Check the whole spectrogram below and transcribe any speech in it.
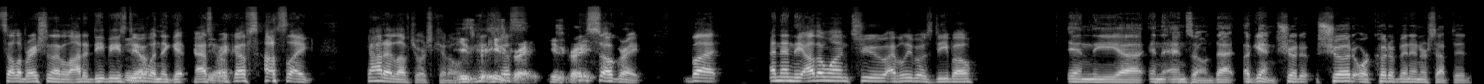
celebration that a lot of DBs do yeah. when they get pass yeah. breakups. I was like, God, I love George Kittle. He's, he's, he's just, great. He's great. He's so great. But and then the other one too, I believe it was Deebo in the uh in the end zone that again should should or could have been intercepted.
